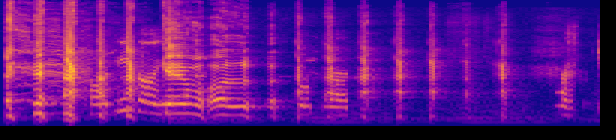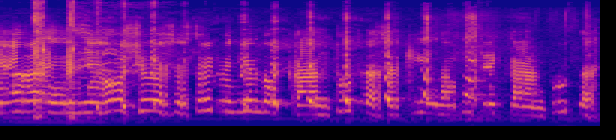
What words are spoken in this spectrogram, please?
Jodido. ¡Qué bol! El negocio es, estoy vendiendo cantutas aquí en la cantutas.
